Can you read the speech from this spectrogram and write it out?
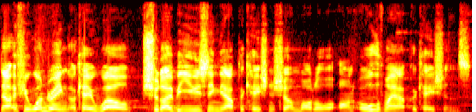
Now, if you're wondering, okay, well, should I be using the application shell model on all of my applications?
